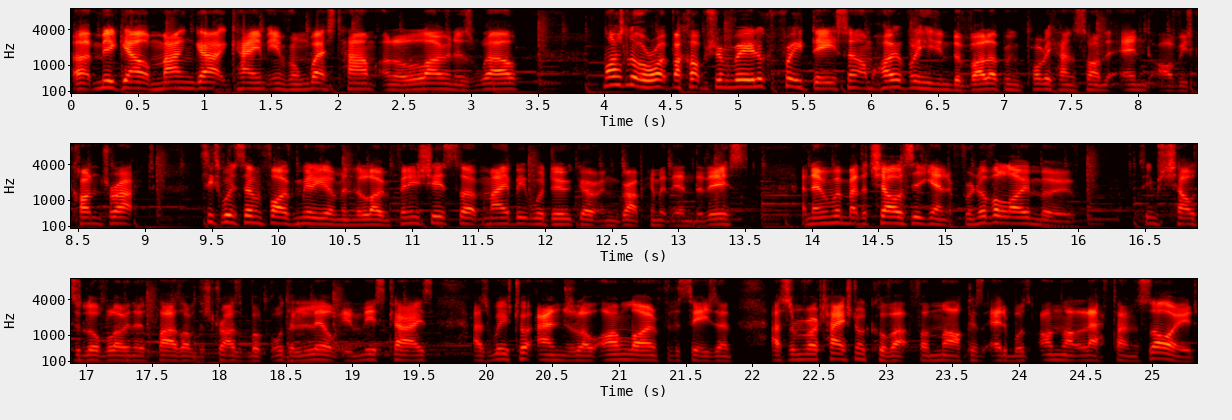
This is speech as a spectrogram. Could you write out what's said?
Uh, Miguel Manga came in from West Ham on a loan as well. Nice little right back option, really. Looks pretty decent. I'm hoping he can develop and probably can sign the end of his contract. 6.75 million in the loan finishes, so maybe we'll do go and grab him at the end of this. And then we went back to Chelsea again for another loan move. Seems Chelsea love loaning those players over to Strasbourg or to Lille in this case, as we've took Angelo on loan for the season as some rotational cover for Marcus Edwards on that left-hand side,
